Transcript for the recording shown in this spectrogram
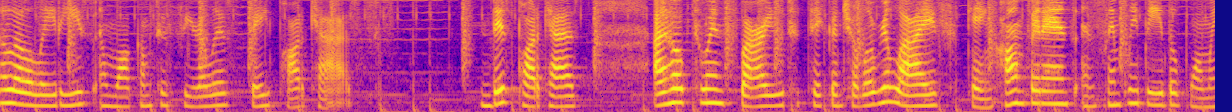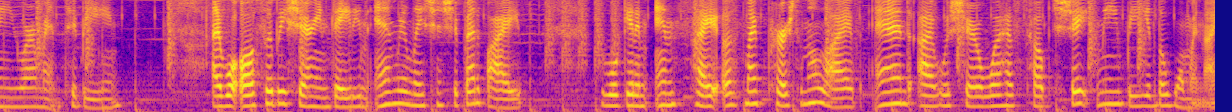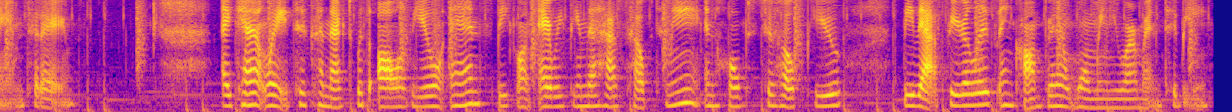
Hello, ladies, and welcome to Fearless Babe Podcast. In this podcast, I hope to inspire you to take control of your life, gain confidence, and simply be the woman you are meant to be. I will also be sharing dating and relationship advice. You will get an insight of my personal life, and I will share what has helped shape me be the woman I am today. I can't wait to connect with all of you and speak on everything that has helped me in hopes to help you be that fearless and confident woman you are meant to be.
